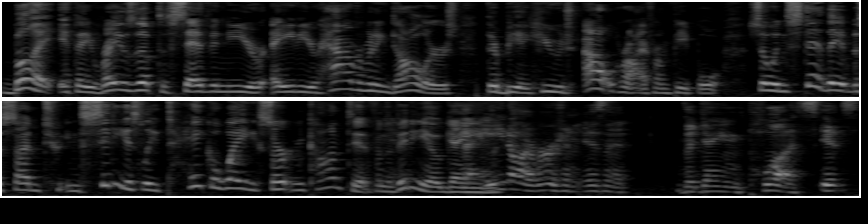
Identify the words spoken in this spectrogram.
But if they raise it up to 70 or 80 or however many dollars, there'd be a huge outcry from people. So instead, they have decided to insidiously take away certain content from the video game. the game. eighty dollar version isn't the game plus; it's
